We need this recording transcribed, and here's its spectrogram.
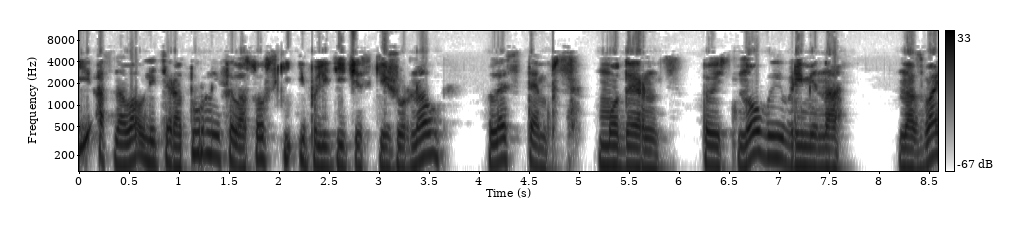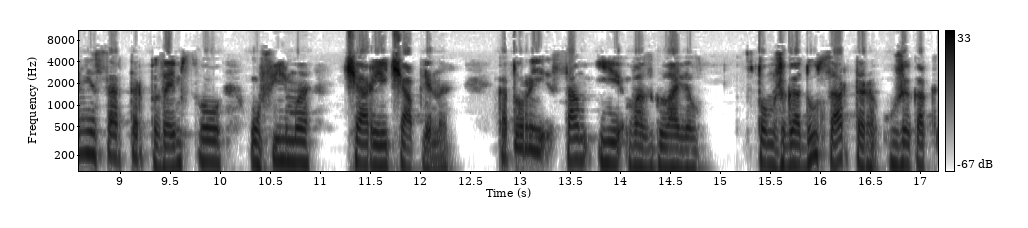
и основал литературный, философский и политический журнал Les Temps Moderns, то есть Новые времена. Название Сартер позаимствовал у фильма Чарли Чаплина, который сам и возглавил. В том же году Сартер, уже как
